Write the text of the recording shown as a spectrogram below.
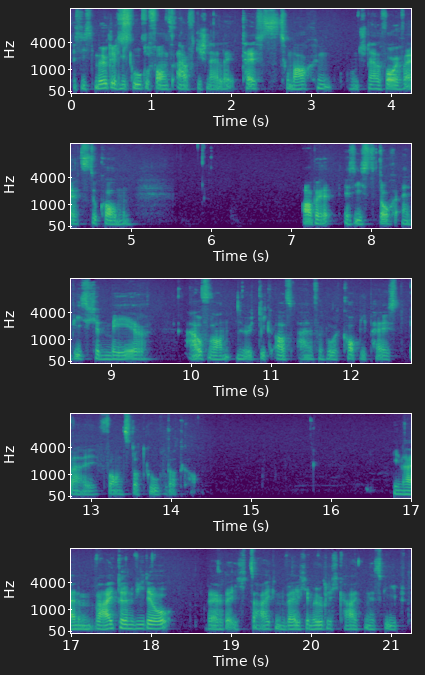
es ist möglich mit Google Fonts auf die schnelle Tests zu machen und schnell vorwärts zu kommen. Aber es ist doch ein bisschen mehr Aufwand nötig als einfach nur Copy-Paste bei fonts.google.com. In einem weiteren Video werde ich zeigen, welche Möglichkeiten es gibt,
